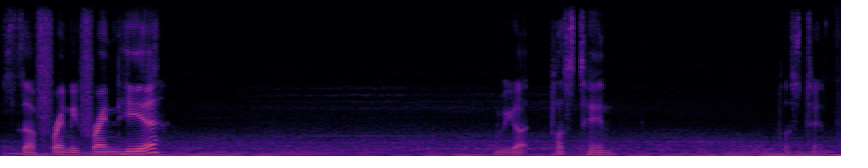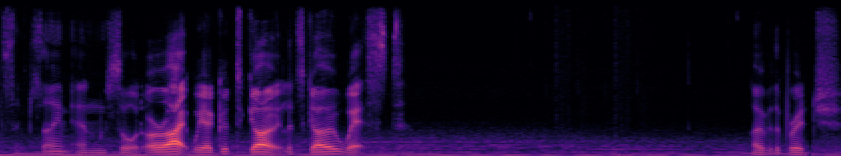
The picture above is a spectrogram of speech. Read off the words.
This is our friendly friend here. We got plus 10. Plus 10. Same, same. And sword. Alright, we are good to go. Let's go west. Over the bridge.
